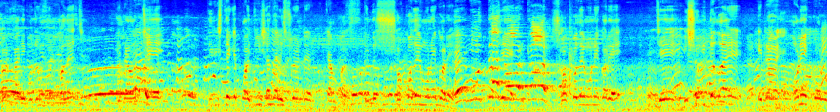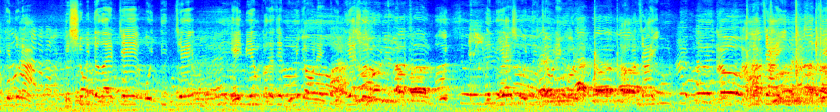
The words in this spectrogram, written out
সরকারি কলেজ এটা হচ্ছে তিরিশ থেকে পঁয়ত্রিশ হাজার স্টুডেন্টের ক্যাম্পাস। কিন্তু সকলে মনে করে যে সকলে মনে করে যে বিশ্ববিদ্যালয়ে এটা অনেক বড়, কিন্তু না, বিশ্ববিদ্যালয়ের যে ঐতিহ্যে এই বিএম কলেজের ভূমিকা অনেক, ইতিহাস ইতিহাস ঐতিহ্য অনেক বড়। আমরা চাই আমরা চাই যে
